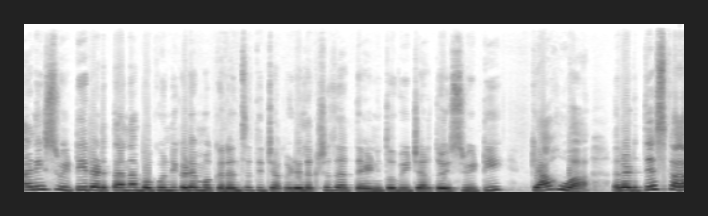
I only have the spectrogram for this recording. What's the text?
आणि स्वीटी रडताना बघून इकडे मकरंदचं तिच्याकडे लक्ष जातंय आणि तो विचारतोय स्वीटी क्या हुआ? रडतेस का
